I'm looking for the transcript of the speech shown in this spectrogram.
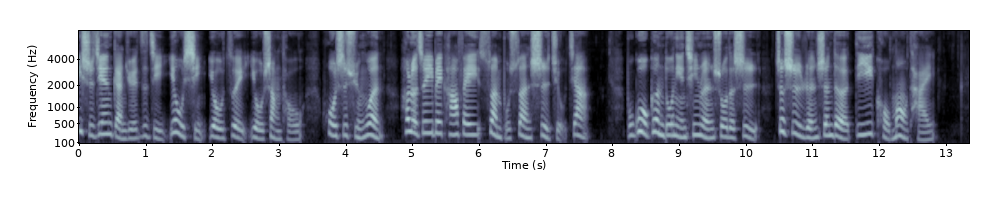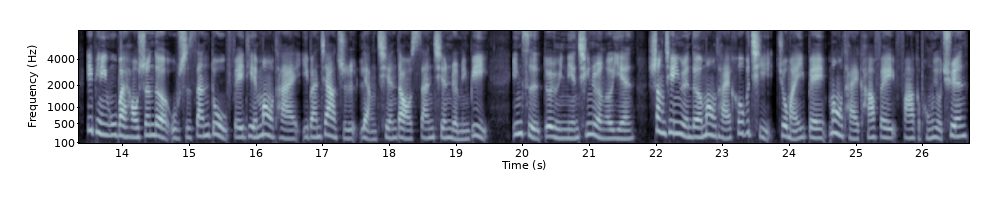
一时间感觉自己又醒又醉又上头。”或是询问：“喝了这一杯咖啡算不算是酒驾？”不过，更多年轻人说的是：“这是人生的第一口茅台。”一瓶五百毫升的五十三度飞天茅台，一般价值两千到三千人民币。因此，对于年轻人而言，上千元的茅台喝不起，就买一杯茅台咖啡，发个朋友圈，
